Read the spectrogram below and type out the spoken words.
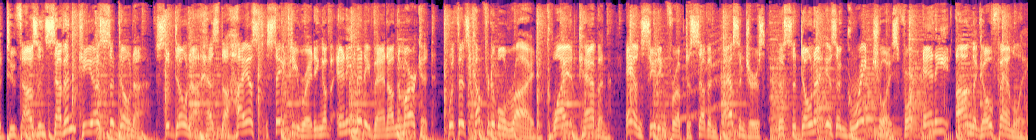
The 2007 Kia Sedona. Sedona has the highest safety rating of any minivan on the market. With its comfortable ride, quiet cabin, and seating for up to seven passengers, the Sedona is a great choice for any on the go family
